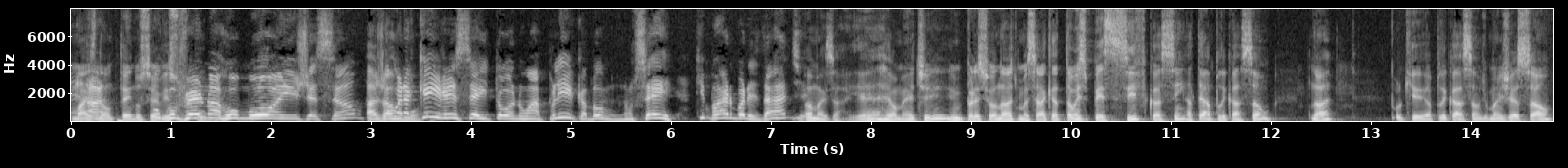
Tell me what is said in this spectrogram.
mas ah, não tem no serviço. O governo público. arrumou a injeção. Ah, Agora, arrumou. quem receitou não aplica? Bom, não sei. Que barbaridade. Ah, mas aí é realmente impressionante. Mas será que é tão específica assim, até a aplicação? Não é? Porque a aplicação de uma injeção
